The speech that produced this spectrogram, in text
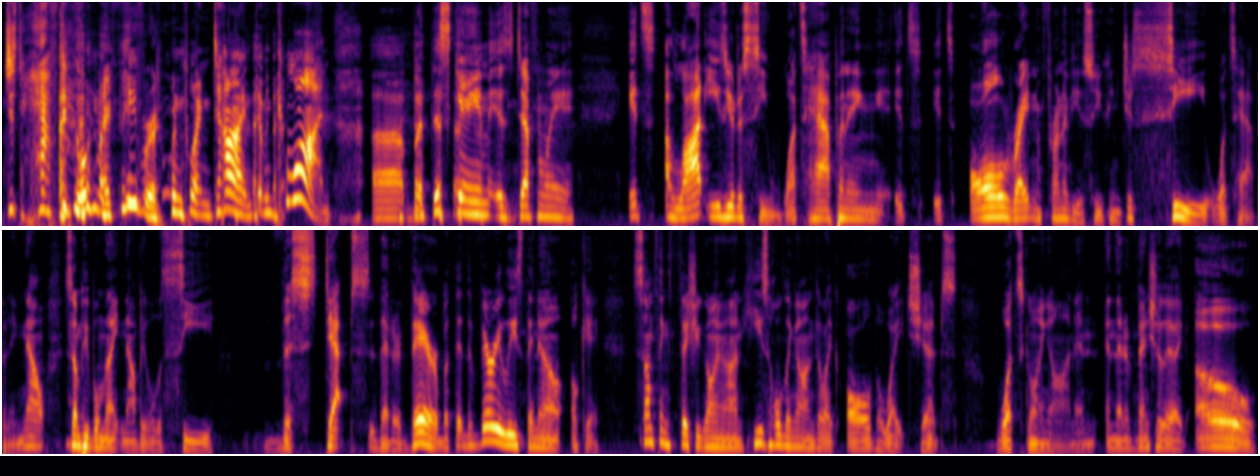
just have to go in my favor at one point in time. I mean, come on. Uh, but this game is definitely it's a lot easier to see what's happening. It's it's all right in front of you, so you can just see what's happening. Now, some people might not be able to see the steps that are there, but at the very least they know, okay, something fishy going on. He's holding on to like all the white chips. what's going on and and then eventually like oh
